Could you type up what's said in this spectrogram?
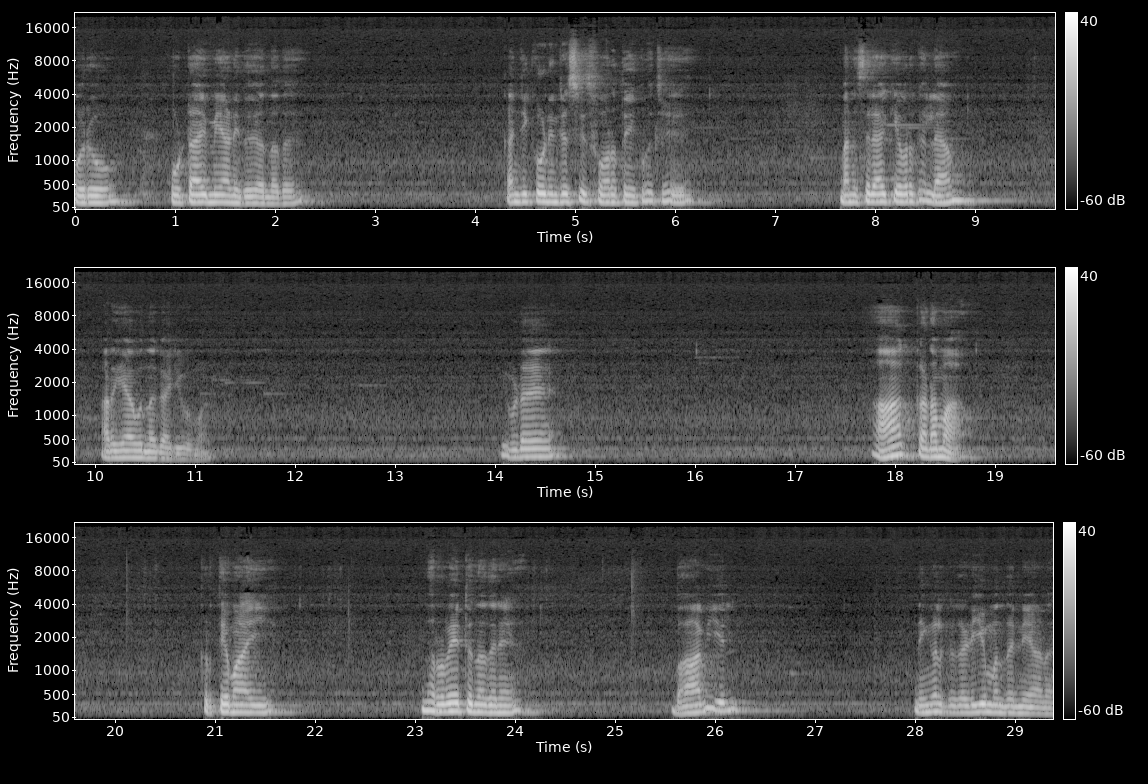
ഒരു കൂട്ടായ്മയാണിത് എന്നത്. കഞ്ചിക്കോട് ഇൻഡസ്ട്രീസ് ഫോറത്തെക്കുറിച്ച് മനസ്സിലാക്കിയവർക്കെല്ലാം അറിയാവുന്ന കാര്യവുമാണ്. ഇവിടെ ആ കടമ കൃത്യമായി നിറവേറ്റുന്നതിന് ഭാവിയിൽ നിങ്ങൾക്ക് കഴിയുമെന്ന് തന്നെയാണ്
